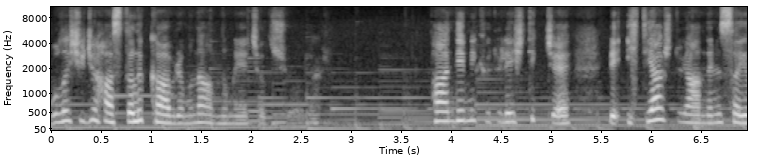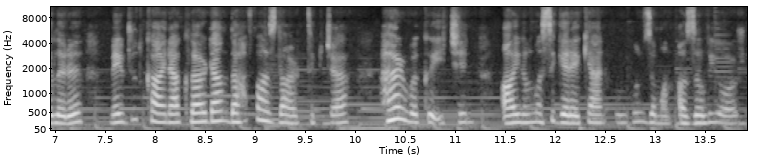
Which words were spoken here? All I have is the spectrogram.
bulaşıcı hastalık kavramını anlamaya çalışıyorlar. Pandemi kötüleştikçe ve ihtiyaç duyanların sayıları mevcut kaynaklardan daha fazla arttıkça her vaka için ayrılması gereken uygun zaman azalıyor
